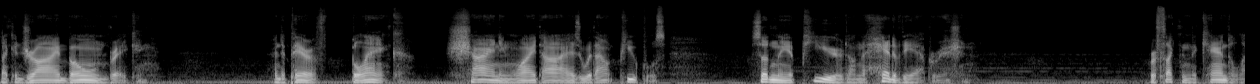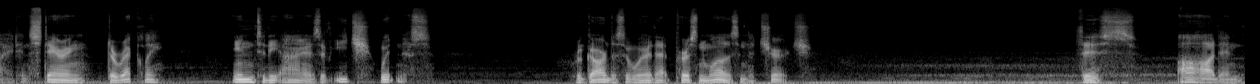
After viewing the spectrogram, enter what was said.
like a dry bone breaking, and a pair of blank, shining white eyes without pupils suddenly appeared on the head of the apparition, reflecting the candlelight and staring directly into the eyes of each witness regardless of where that person was in the church. This odd and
